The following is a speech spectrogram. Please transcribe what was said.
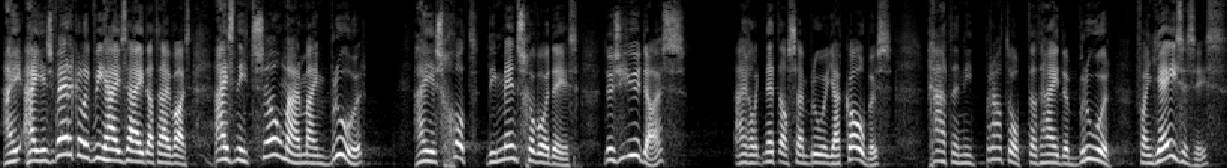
hij, hij is werkelijk wie hij zei dat hij was. Hij is niet zomaar mijn broer, hij is God die mens geworden is. Dus Judas, eigenlijk net als zijn broer Jacobus, gaat er niet prat op dat hij de broer van Jezus is.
